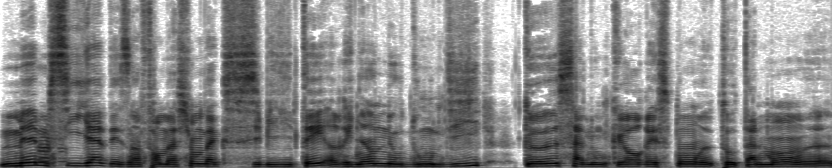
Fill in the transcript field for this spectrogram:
même s'il y a des informations d'accessibilité, rien ne nous dit que ça nous correspond euh, totalement. Euh,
